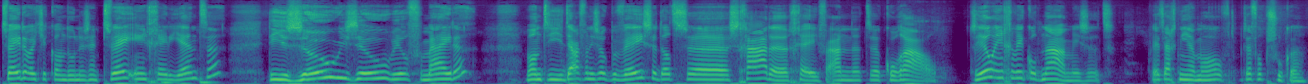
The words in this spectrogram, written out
Tweede wat je kan doen, er zijn twee ingrediënten die je sowieso wil vermijden. Want die, daarvan is ook bewezen dat ze schade geven aan het eh, koraal. Het is een heel ingewikkeld naam is het. Ik weet het eigenlijk niet uit mijn hoofd. Ik moet even opzoeken.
